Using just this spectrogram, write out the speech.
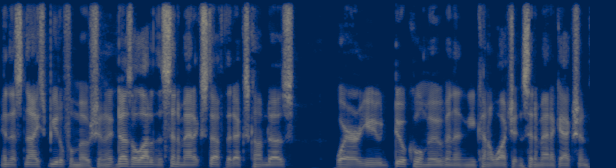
in this nice beautiful motion. It does a lot of the cinematic stuff that XCOM does, where you do a cool move and then you kind of watch it in cinematic action.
